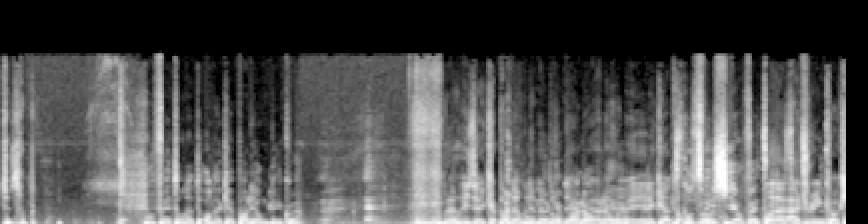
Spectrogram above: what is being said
Tout simplement. En fait, on a, on a qu'à parler anglais, quoi. Ben oui, vous avez qu'à parler anglais, mais bordel. parler alors, mais les gars, Parce attends, qu'on se je fait chier, en fait. Ouais, I drink, ok,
